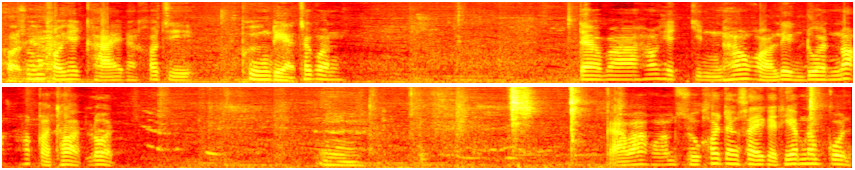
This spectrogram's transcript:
ถอดช่วงง่าเขายเฮ็ดขายนะเขาสิพึ่งแดดซะก่อนแต่ว่าเฮาเฮ็ดกินเฮาก็เร่งด่วนเนาะเฮาก็ทอดโลดอืมกะว่าหอมสุกเขาจังใส่กระเทียมน้ำก้น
